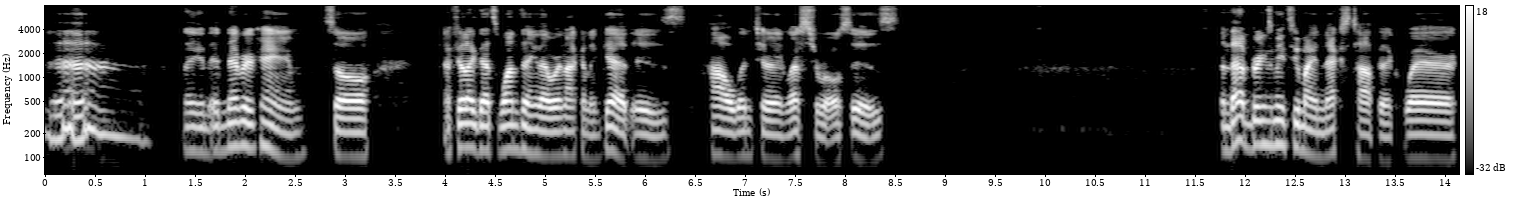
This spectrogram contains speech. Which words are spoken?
like it, it never came. So I feel like that's one thing that we're not going to get is how winter in Westeros is. And that brings me to my next topic, where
